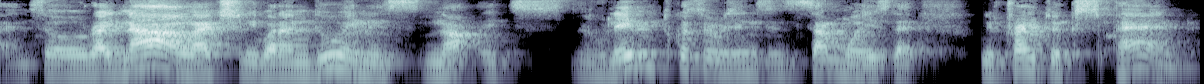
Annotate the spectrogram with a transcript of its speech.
And so right now, actually, what I'm doing is not, it's related to coastal resilience in some ways that we're trying to expand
